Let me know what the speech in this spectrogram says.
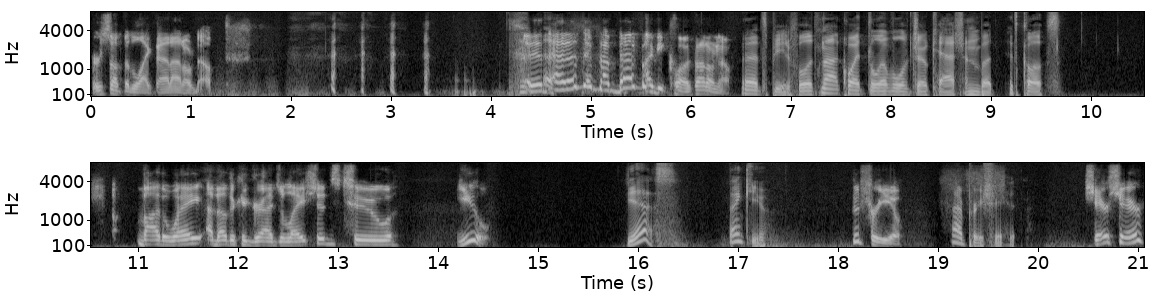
or something like that. I don't know. that, that might be close. I don't know. That's beautiful. It's not quite the level of Joe Cashin, but it's close by the way, another congratulations to you. Yes. Thank you. Good for you. I appreciate it. Share, share,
